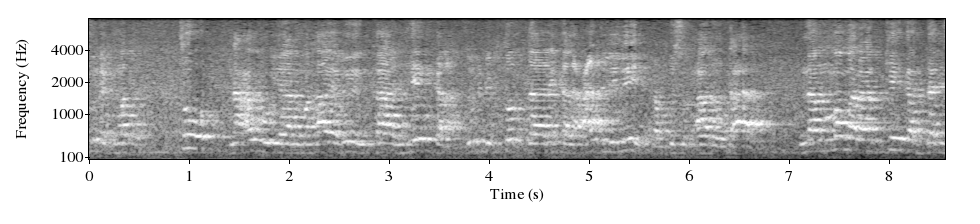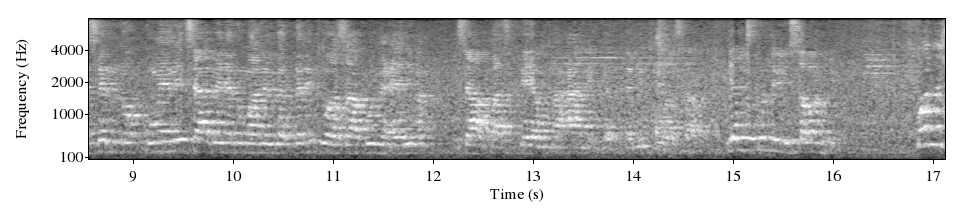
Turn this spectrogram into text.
تلك متى تو نعو يا مهايا بين كان هيك زول بتطد ذلك العدل لي رب سبحانه وتعالى. نما مركي قد سنو ومن سابه ينمان القدرت وساقو معلمه حساب بس كيام معاني قدرت وساق يلي كل يسوي كل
